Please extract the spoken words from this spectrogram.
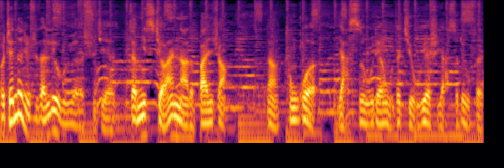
我真的就是在六个月的时间，在 Miss Joanna 的班上，啊，通过雅思五点五，在九月是雅思六分。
